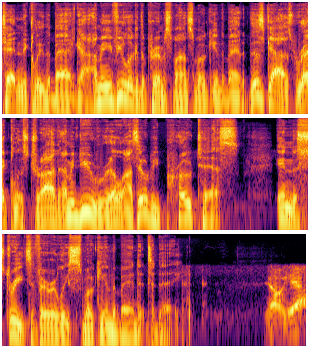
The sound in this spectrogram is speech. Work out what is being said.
technically the bad guy. I mean, if you look at the premise behind Smokey and the Bandit, this guy's reckless driving. I mean, do you realize it would be protests in the streets if they released Smokey and the Bandit today? Oh yeah.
